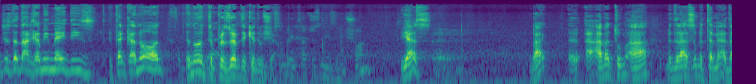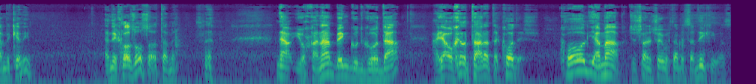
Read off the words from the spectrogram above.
Just that Achamim made these takanot in order to preserve the Kedusha. Somebody touches me, is Yes. Right? Uh, Abba Tum'ah, Madras, Adam, Kelim. And their clothes also are Tameh. Now, Yochanan ben Gudgoda היה אוכל טהרת הקודש. כל ימיו, just trying to show you what type of tzaddik he was.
